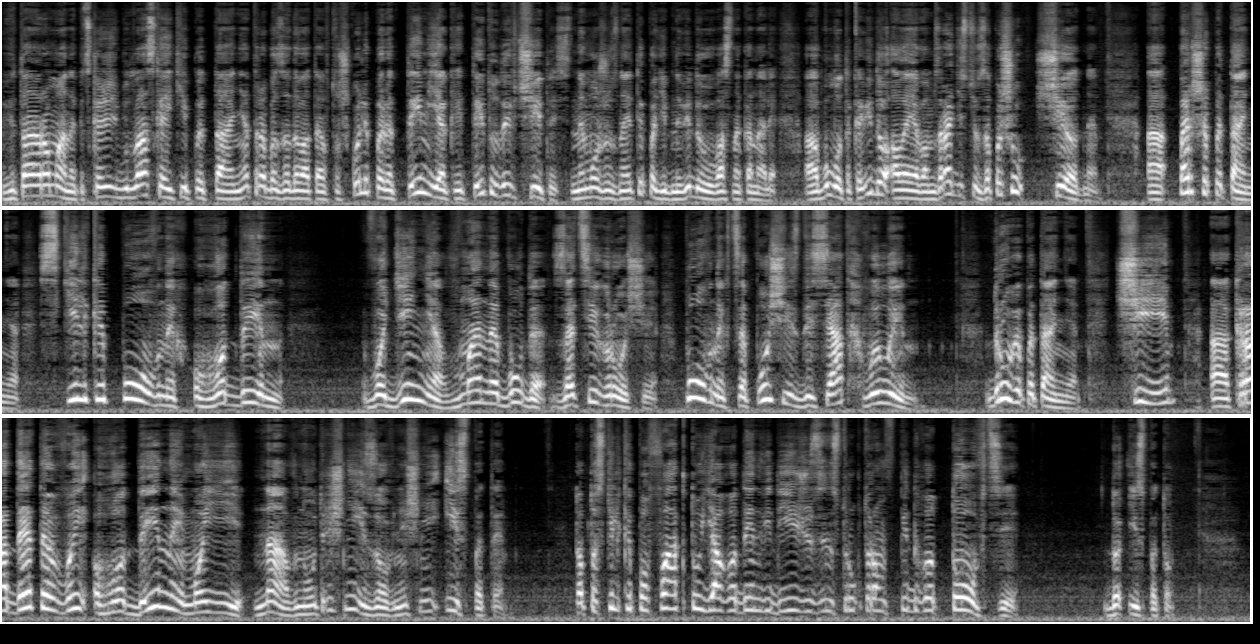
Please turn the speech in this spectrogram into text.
Вітаю, Романе. Підскажіть, будь ласка, які питання треба задавати автошколі перед тим, як іти туди вчитись? Не можу знайти подібне відео у вас на каналі. А було таке відео, але я вам з радістю запишу ще одне. А перше питання: скільки повних годин водіння в мене буде за ці гроші? Повних це по 60 хвилин. Друге питання: чи крадете ви години мої на внутрішні і зовнішні іспити? Тобто, скільки по факту я годин від'їжджу з інструктором в підготовці до іспиту?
